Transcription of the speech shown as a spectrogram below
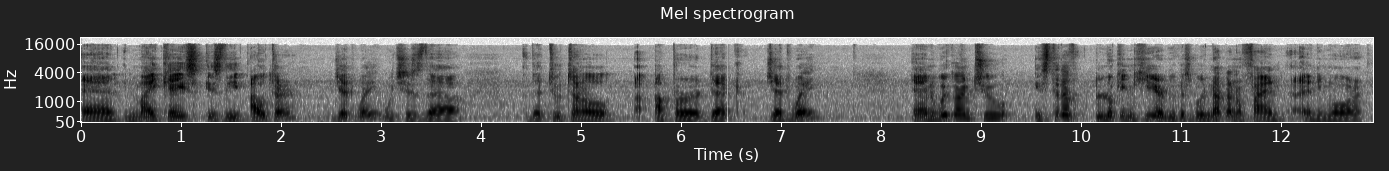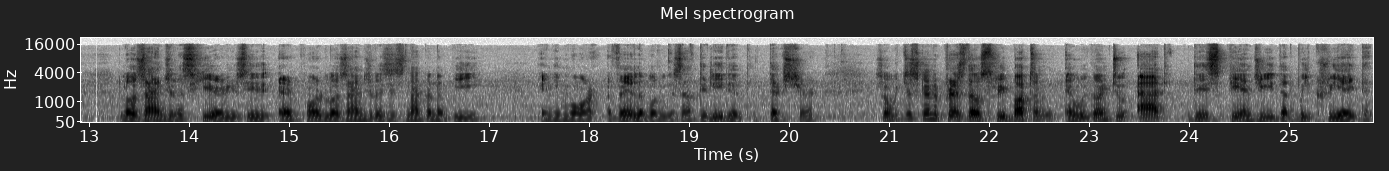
And in my case is the outer jetway, which is the, the two tunnel uh, upper deck jetway. And we're going to, instead of looking here, because we're not going to find any more Los Angeles here, you see airport Los Angeles is not going to be anymore available because I've deleted the texture. So we're just going to press those three buttons and we're going to add this PNG that we created,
